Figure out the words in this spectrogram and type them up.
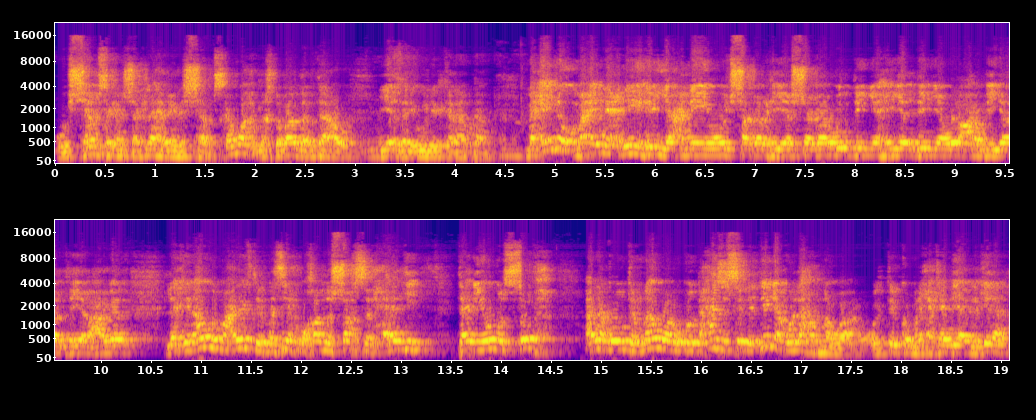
والشمس كان شكلها غير الشمس. كم واحد الاختبار ده بتاعه يقدر يقول الكلام ده. مع انه مع إن عينيه هي يعني والشجر هي الشجر والدنيا هي الدنيا والعربيات هي العربيات. لكن أول ما عرفت المسيح مخلص شخص لحياتي تاني يوم الصبح أنا كنت منور وكنت حاسس إن الدنيا كلها منورة. وقلت لكم الحكاية دي قبل كده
